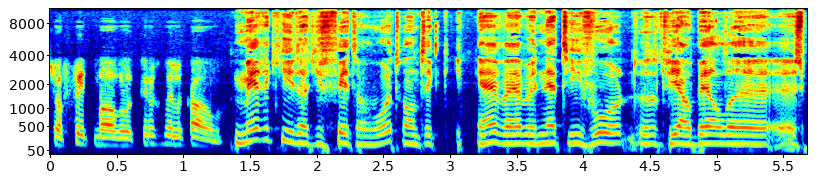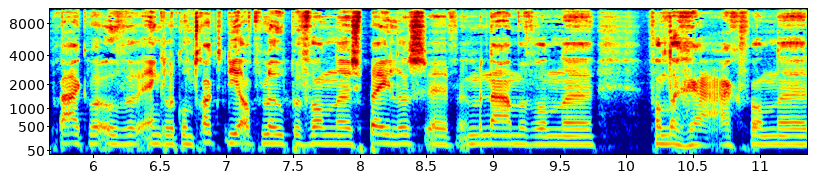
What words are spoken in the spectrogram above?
zo fit mogelijk terug willen komen. Merk je dat je fitter wordt? Want ik, ik, hè, we hebben net hiervoor, dat we jou belden, eh, spraken we over enkele contracten die aflopen van eh, spelers. eh, met name van, van de Gaag, van de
